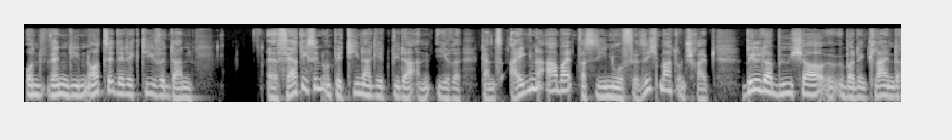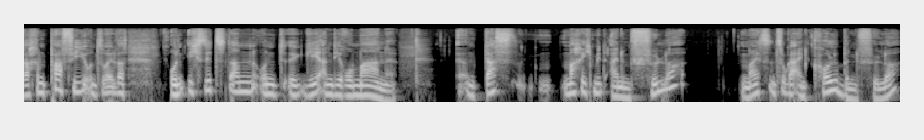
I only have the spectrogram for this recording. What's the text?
Und wenn die Nordseedetektive dann äh, fertig sind und Bettina geht wieder an ihre ganz eigene Arbeit, was sie nur für sich macht und schreibt Bilderbücher äh, über den kleinen Drachen Puffy und so etwas. Und ich sitze dann und äh, gehe an die Romane. Und das mache ich mit einem Füller, meistens sogar ein Kolbenfüller.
